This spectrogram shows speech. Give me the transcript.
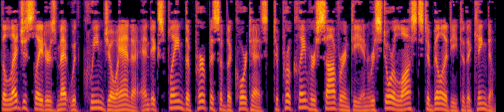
The legislators met with Queen Joanna and explained the purpose of the Cortes, to proclaim her sovereignty and restore lost stability to the kingdom.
